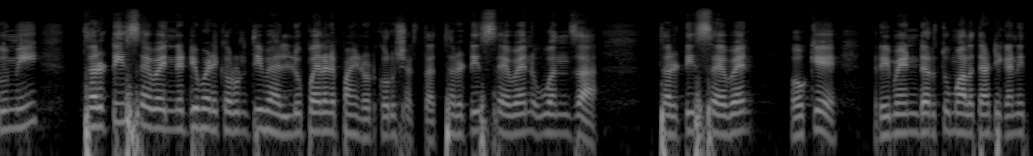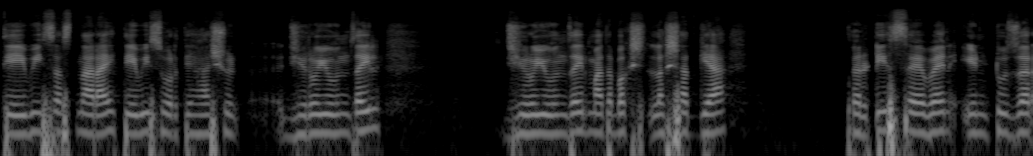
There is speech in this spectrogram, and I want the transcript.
तुम्ही थर्टी सेव्हनने डिवाइड करून ती व्हॅल्यू पहिल्याने फाइंड आउट करू शकता. थर्टी सेव्हन वन जा. थर्टी सेव्हन ओके रिमाइंडर तुम्हाला त्या ठिकाणी तेवीस असणार आहे. तेवीस वरती हा शून्य झिरो येऊन जाईल. झिरो येऊन जाईल. मग आता बघ लक्षात घ्या. थर्टी सेवन इंटू जर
